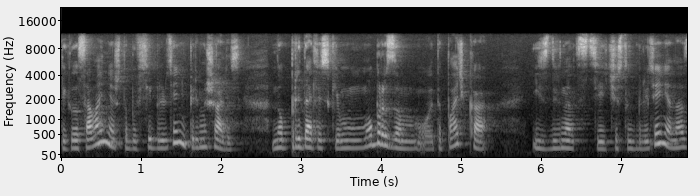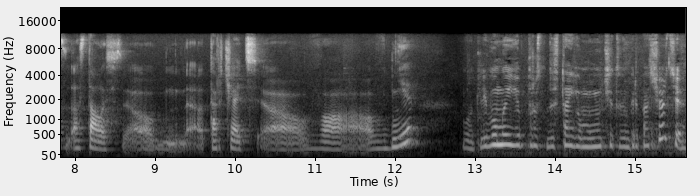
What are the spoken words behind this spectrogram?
для голосования, чтобы все бюллетени перемешались. Но предательским образом эта пачка из 12 чистых бюллетеней, она осталась торчать в, в дне. Вот, либо мы ее просто достаем и не учитываем при подсчете,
